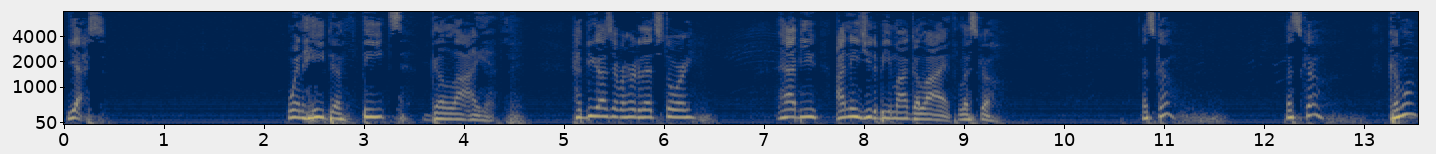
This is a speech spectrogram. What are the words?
Yes. When he defeats Goliath. Have you guys ever heard of that story? Have you? I need you to be my Goliath. Let's go. Let's go. Let's go. Come on.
